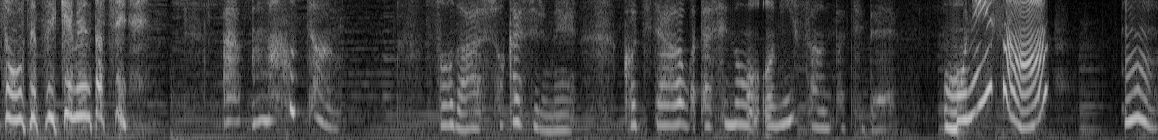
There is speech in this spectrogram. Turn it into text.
超絶イケメンたち。あ、まほちゃん。そうだ、紹介するね。こちら私のお兄さんたちで。お兄さん？うん。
